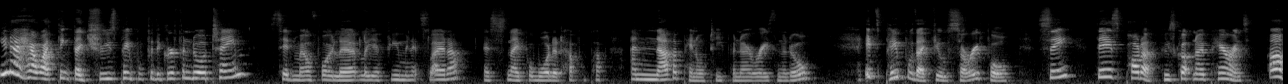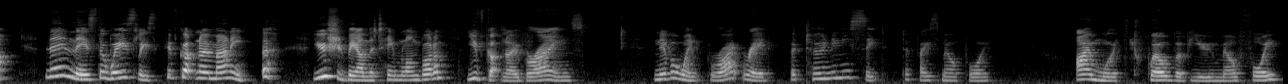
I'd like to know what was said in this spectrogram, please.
You know how I think they choose people for the Gryffindor team? said Malfoy loudly a few minutes later, as Snape awarded Hufflepuff another penalty for no reason at all. It's people they feel sorry for. See, there's Potter, who's got no parents. Oh, then there's the Weasleys, who've got no money. Ugh, you should be on the team, Longbottom. You've got no brains. Neville went bright red, but turned in his seat to face Malfoy. I'm worth twelve of you, Malfoy,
